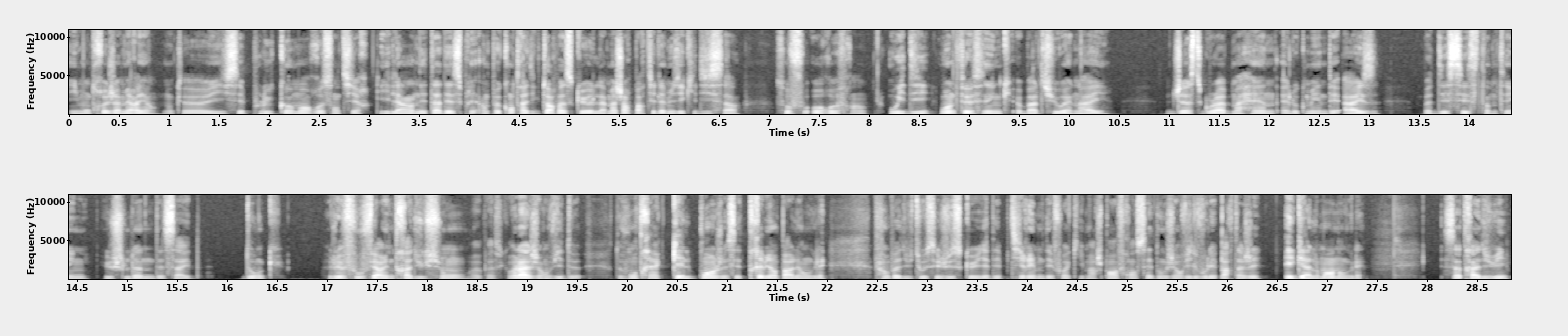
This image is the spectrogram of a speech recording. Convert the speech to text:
il montre jamais rien. Donc euh, il sait plus comment ressentir. Il a un état d'esprit un peu contradictoire parce que la majeure partie de la musique, il dit ça, sauf au refrain, où il dit you think about you and I? Just grab my hand and look me in the eyes, but this is something you shouldn't decide. Donc, je vais vous faire une traduction euh, parce que voilà, j'ai envie de, de vous montrer à quel point je sais très bien parler anglais. Non, pas du tout, c'est juste qu'il y a des petits rimes des fois qui marchent pas en français, donc j'ai envie de vous les partager également en anglais. Ça traduit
